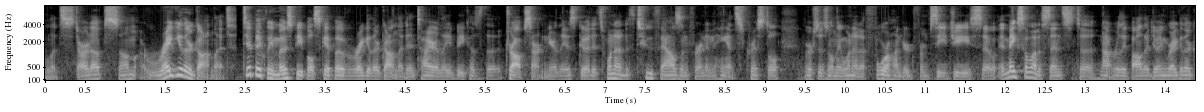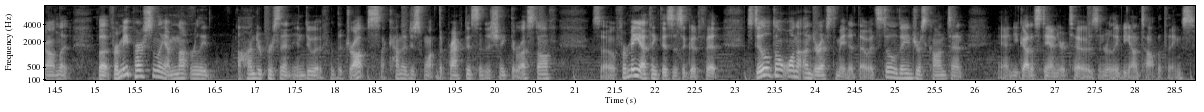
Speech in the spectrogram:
let's start up some regular Gauntlet. Typically, most people skip over regular Gauntlet entirely because the drops aren't nearly as good. It's 1 out of 2,000 for an enhanced crystal versus only 1 out of 400 from CG, so it makes a lot of sense to not really bother doing regular Gauntlet. But for me personally, I'm not really 100% into it for the drops. I kind of just want the practice and to shake the rust off. So for me, I think this is a good fit. Still don't want to underestimate it though. It's still dangerous content and you got to stay on your toes and really be on top of things.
